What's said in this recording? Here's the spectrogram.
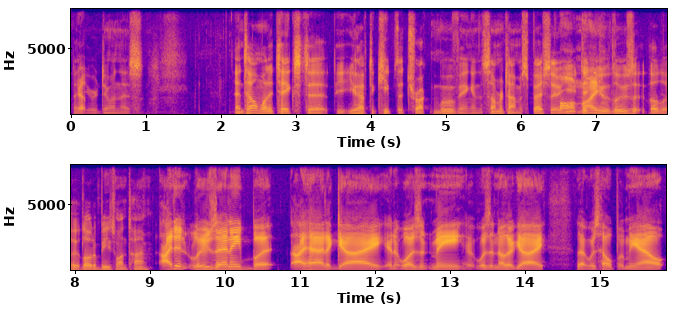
that Yep. you were doing this. And tell them what it takes to. You have to keep the truck moving in the summertime, especially. Oh, you, didn't you lose a, a load of bees one time? I didn't lose any, but I had a guy, and it wasn't me. It was another guy that was helping me out.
